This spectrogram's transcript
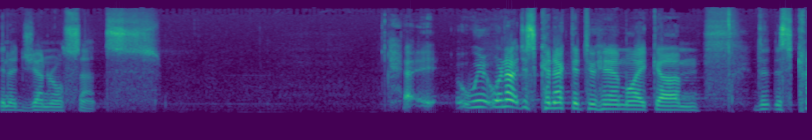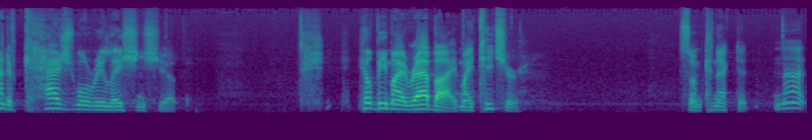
in a general sense. We're not just connected to Him like um, this kind of casual relationship. He'll be my rabbi, my teacher, so I'm connected. Not,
